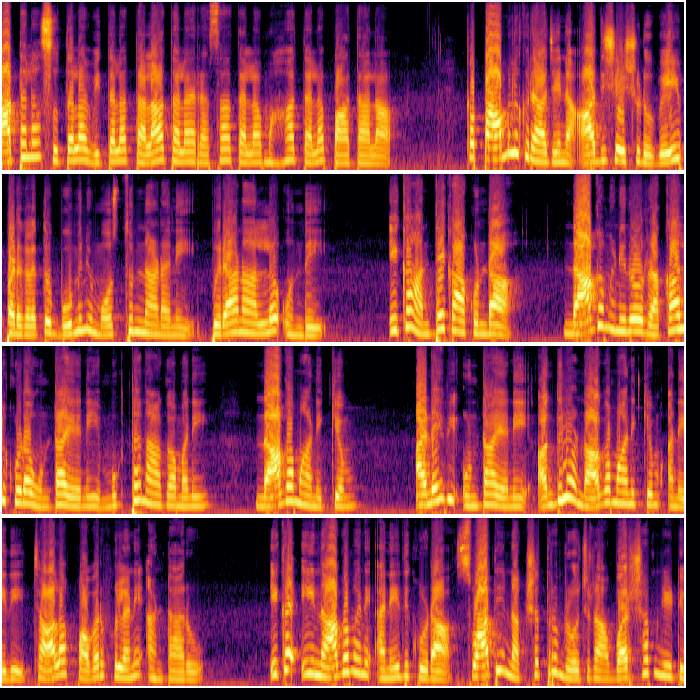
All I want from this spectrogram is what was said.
అతల సుతల వితల తలాతల రసాతల మహాతల పాతాల. ఇక పాములకు రాజైన ఆదిశేషుడు వేయి పడగలతో భూమిని మోస్తున్నాడని పురాణాల్లో ఉంది. ఇక అంతేకాకుండా నాగమణిలో రకాలు కూడా ఉంటాయని ముక్త నాగమణి నాగమాణిక్యం అనేవి ఉంటాయని అందులో నాగమాణిక్యం అనేది చాలా పవర్ఫుల్ అని అంటారు. ఇక ఈ నాగమణి అనేది కూడా స్వాతి నక్షత్రం రోజున వర్షం నీటి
